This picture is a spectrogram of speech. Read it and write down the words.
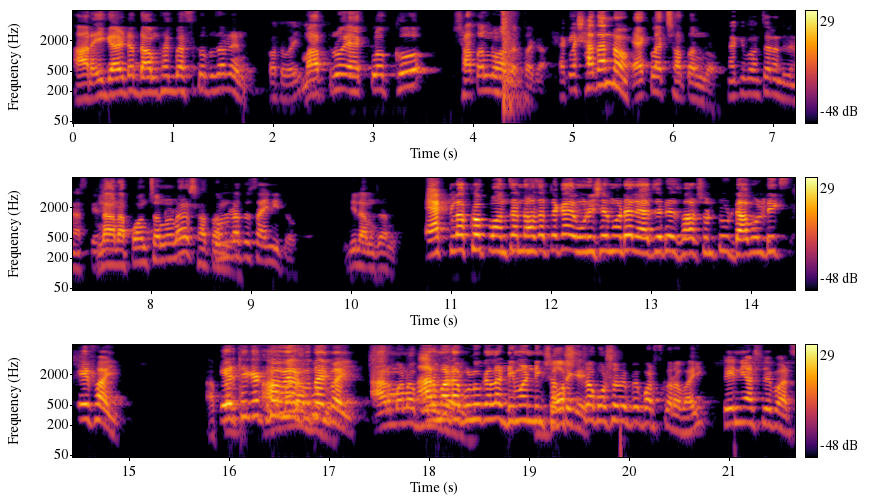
আর এই গাড়িটার দাম থাকবে আজকে কত জানেন? কত ভাই? মাত্র এক লক্ষ সাতান্ন হাজার টাকা। এক লাখ সাতান্ন? এক লাখ সাতান্ন। নাকি পঞ্চান্ন দিবেন আজকে? না না পঞ্চান্ন না সাতান্ন। কোনটা তো চাইনি তো। দিলাম জান। এক লক্ষ পঞ্চান্ন হাজার টাকায় উনিশের মডেল অ্যাবজেডেস ভার্সন টু ডাবল ডিক্স এফ আই এর থেকে কমে আর কোথায়। পাই আরমানা ব্লু কালার ডিমান্ডিং সব থেকে। দশটা বছরের পেপারস করা ভাই। ইয়ার্স পেপারস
